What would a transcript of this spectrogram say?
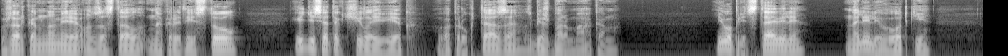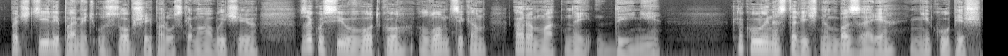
В жарком номере он застал накрытый стол и десяток человек вокруг таза с бешбармаком. Его представили, налили водки, почтили память усопшей по русскому обычаю, закусив водку ломтиком ароматной дыни. Какую на столичном базаре не купишь.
